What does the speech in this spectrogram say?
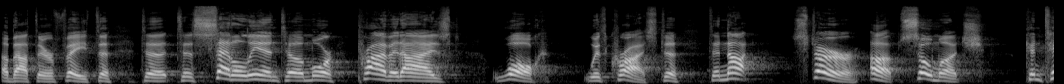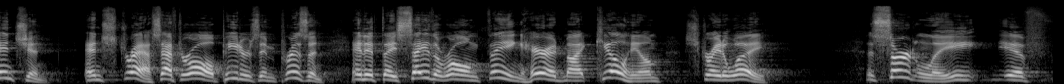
about their faith, to, to, to settle into a more privatized walk with Christ, to, to not stir up so much contention and stress. After all, Peter's in prison, and if they say the wrong thing, Herod might kill him straight away. Certainly, if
